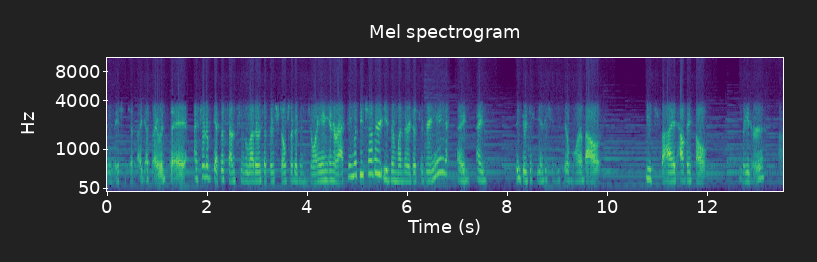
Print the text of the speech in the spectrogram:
relationship, I guess I would say. I sort of get the sense through the letters that they're still sort of enjoying interacting with each other, even when they're disagreeing. I, I think it would just be interesting to hear more about each side, how they felt later um,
